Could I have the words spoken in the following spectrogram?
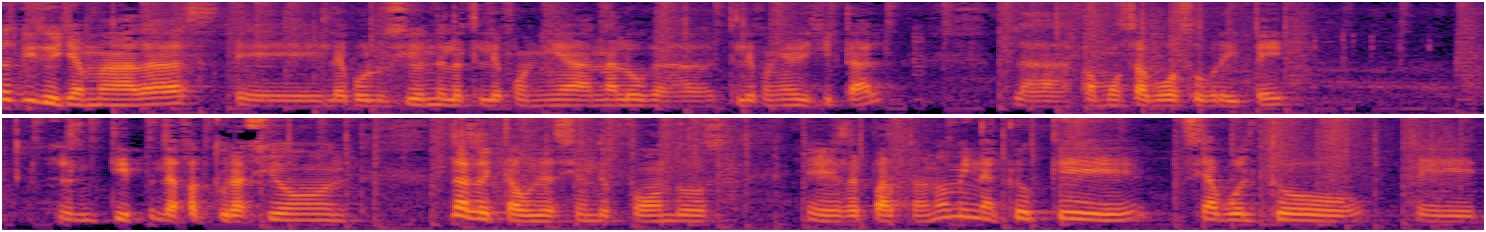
las videollamadas, eh, la evolución de la telefonía análoga telefonía digital, la famosa voz sobre IP, la facturación, la recaudación de fondos, el reparto de nómina, creo que se ha vuelto eh,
